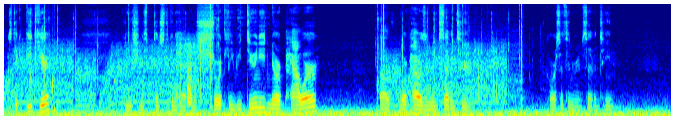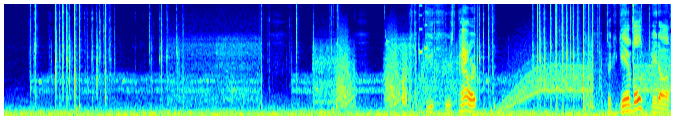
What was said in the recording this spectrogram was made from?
Let's take a peek here. Radiation is potentially going to happen shortly. We do need more power. Oh, more power is in room 17. Of course, it's in room 17. peek. Here's the power. Took a gamble, paid off.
